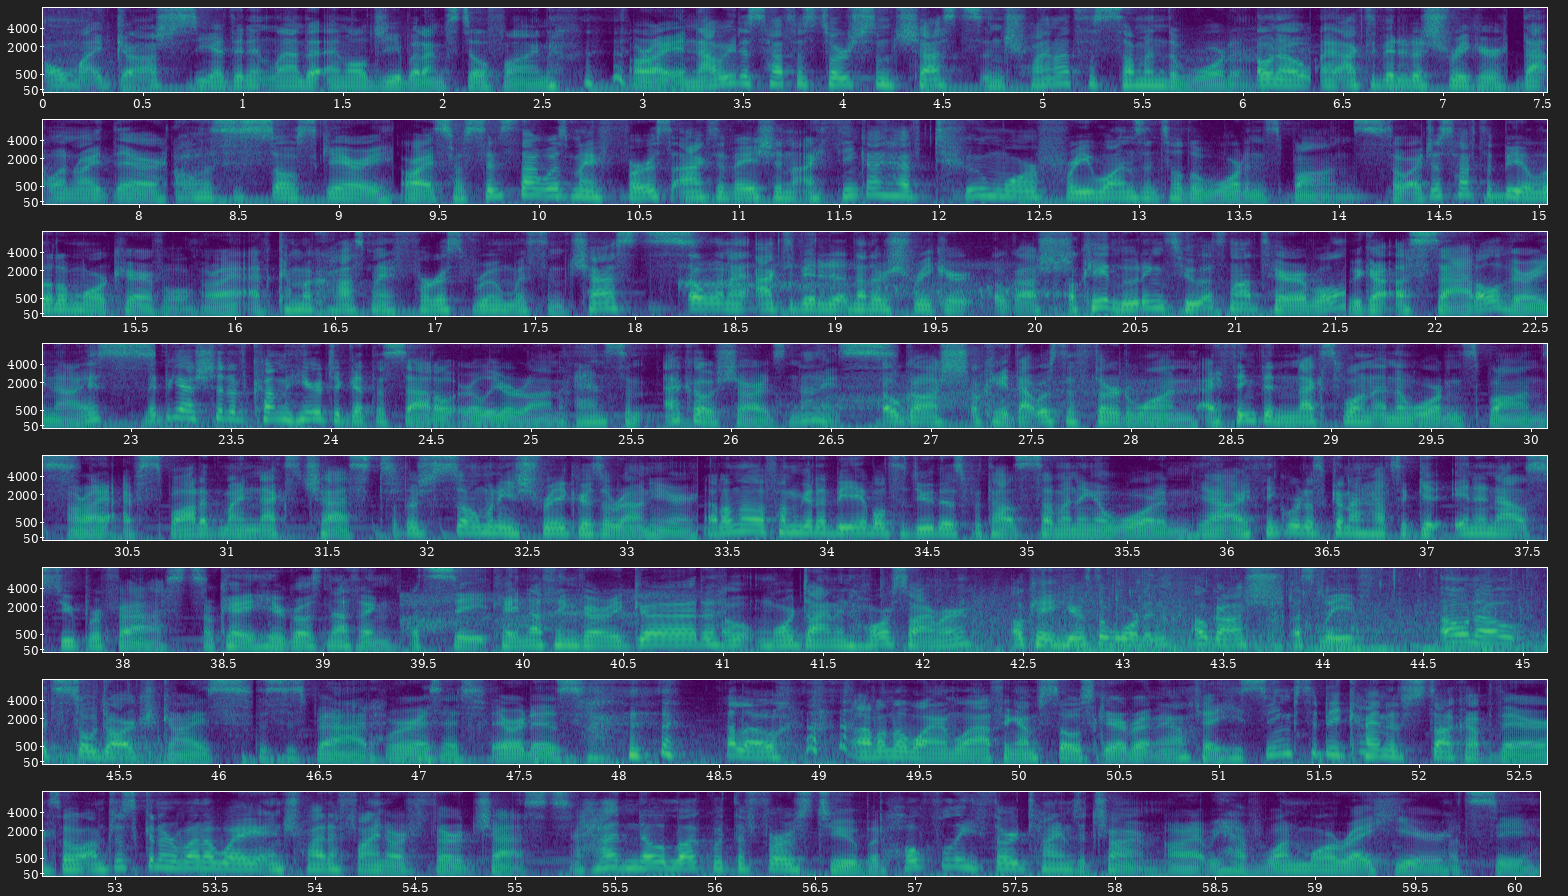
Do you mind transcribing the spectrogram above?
Oh my gosh, see, I didn't land an MLG, but I'm still fine. All right, and now we just have to search some chests and try not to summon the warden. Oh no, I activated a shrieker. That one right there. Oh, this is so scary. All right, so since that was my first activation, I think I have two more free ones until the warden spawns. So I just have to be a little more careful. All right, I've come across my first room with some chests. Oh, and I activated another shrieker. Oh gosh. Okay, looting too, that's not terrible. We got a saddle, very nice. Maybe I should have come here to get the saddle earlier on. And some echo shards, nice. Oh gosh, okay, that was the third one. I think the next one and the warden spawns. All right, I've spotted my next chest. But there's so many shriekers around here. I don't know if I'm gonna be able to do this without summoning a warden. Yeah, I think we're just gonna have to get in and out super fast. Okay, here goes nothing. Let's see. Okay, nothing very good. Oh, more diamond horse armor. Okay, here's the warden. Oh gosh, let's leave. Oh no, it's so dark. Guys, this is bad. Where is it? There it is. Hello. I don't know why I'm laughing. I'm so scared right now. Okay, he seems to be kind of stuck up there. So I'm just gonna run away and try to find our third chest. I had no luck with the first two, but hopefully third time's a charm. All right, we have one more right here. Let's see.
